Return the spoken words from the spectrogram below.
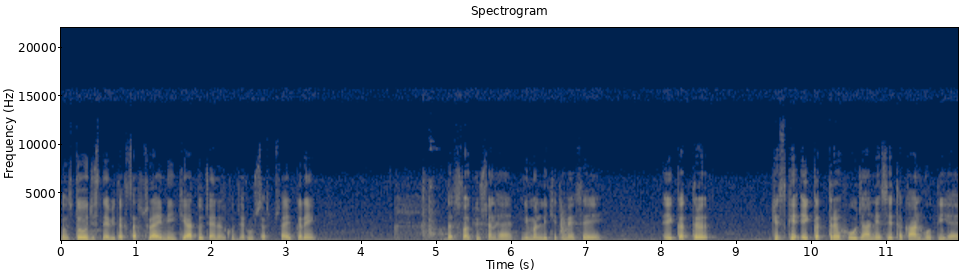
दोस्तों, जिसने अभी तक सब्सक्राइब नहीं किया तो चैनल को ज़रूर सब्सक्राइब करें। दसवा क्वेश्चन है, निम्नलिखित में से एकत्र, किसके एकत्र हो जाने से थकान होती है?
